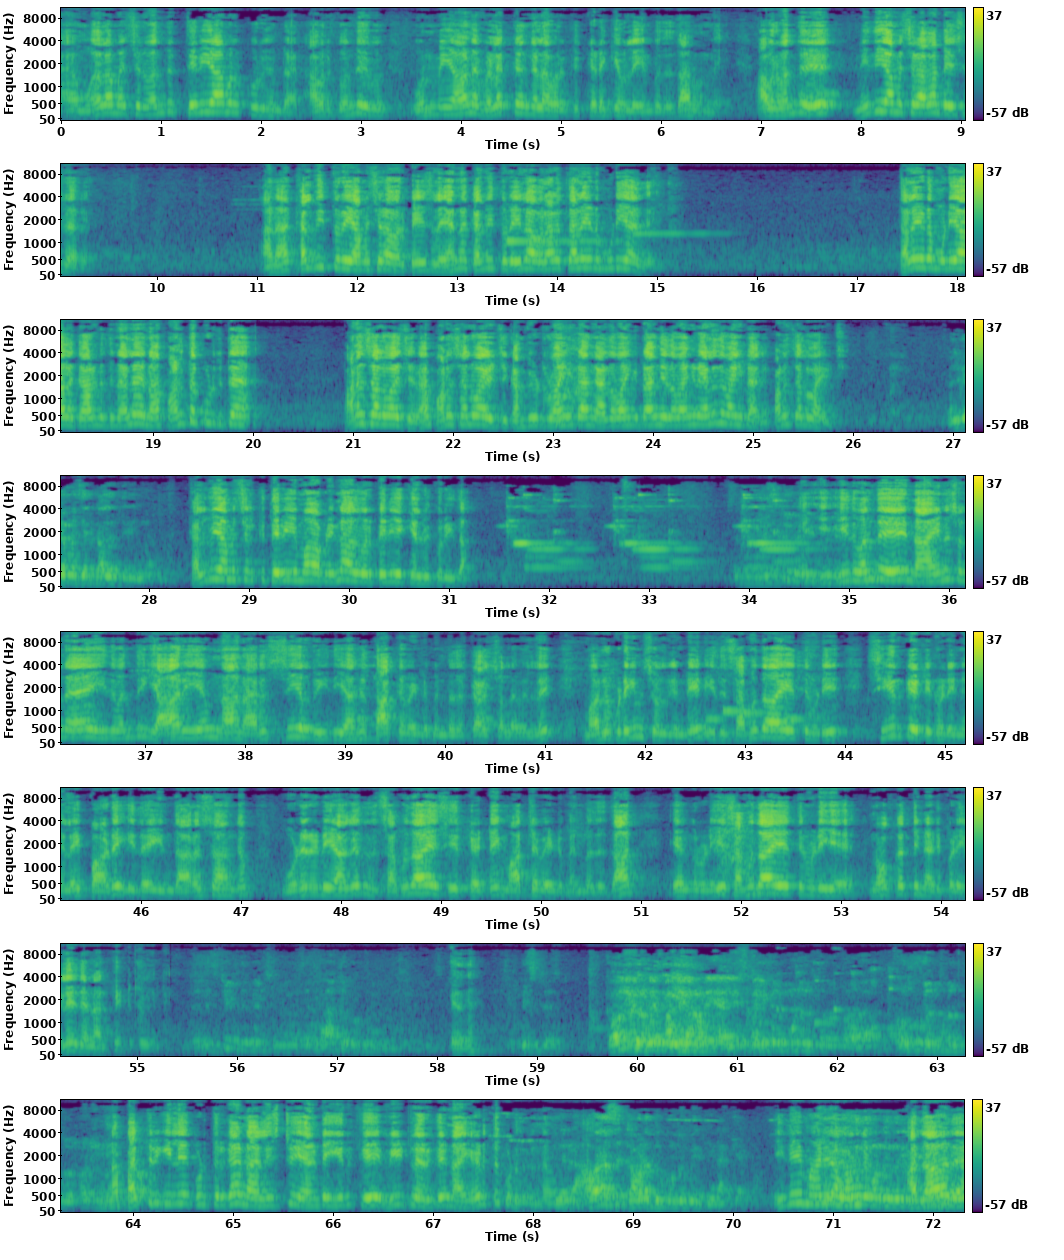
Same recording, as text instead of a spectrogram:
முதலமைச்சர் வந்து தெரியாமல் கூறுகின்றார். அவருக்கு வந்து உண்மையான விளக்கங்கள் அவருக்கு கிடைக்கவில்லை என்பதுதான் உண்மை. அவர் வந்து நிதி அமைச்சராக தான் பேசுறாரு. ஆனா கல்வித்துறை அமைச்சர் அவர் பேசல. ஏன்னா கல்வித்துறையில அவரால் தலையிட முடியாது. தலையிட முடியாத காரணத்தினால நான் பணத்தை கொடுத்துட்டேன். பணம் செலவாயிடுச்சு. பணம் செலவாயிடுச்சு. கம்ப்யூட்டர் வாங்கிட்டாங்க அதை வாங்கிட்டாங்க இதை வாங்கிட்டாங்க எல்லாத்தையும் வாங்கிட்டாங்க. பணம் செலவாயிடுச்சு. கல்வி அமைச்சருக்காக தெரியுமா? கல்வி அமைச்சருக்கு தெரியுமா அப்படின்னா அது ஒரு பெரிய கேள்விக்குறி தான் இது வந்து நான் என்ன சொல்றேன்? இது வந்து யாரையும் நான் அரசியல் ரீதியாக தாக்க வேண்டும் என்பதற்காக சொல்லவில்லை. மறுபடியும் சொல்கின்றேன் இது சமுதாயத்தினுடைய சீர்கேட்டினுடைய நிலைப்பாடு. இதை இந்த அரசாங்கம் உடனடியாக இந்த சமுதாய சீர்கேட்டை மாற்ற வேண்டும் என்பதுதான் எங்களுடைய சமுதாயத்தினுடைய நோக்கத்தின் அடிப்படையில் இதை நான் கேட்டுக்கொள்கின்றேன் இந்த லிஸ்ட் எடுத்துக்கன்னு சொன்னீங்க சார் யார்கிட்ட கொடுத்துருக்கீங்க எதுங்க லிஸ்ட் கவர்மெண்ட் பள்ளிகளுடைய லிஸ்ட் பள்ளிகள் மூடல் தொடர்பா வகுப்புகள் மூடல் தொடர்பா நீங்க நான் பத்திரிகையிலேயே கொடுத்துருக்கேன். நான் லிஸ்ட் என்கிட்ட இருக்கு. வீட்டுல இருக்கு. நான் எடுத்து கொடுக்குறேன் அரசு கவனத்துக்கு கொண்டு போயிருக்கீங்க இதே மாதிரி வந்திருக்கீங்க. அதாவது.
